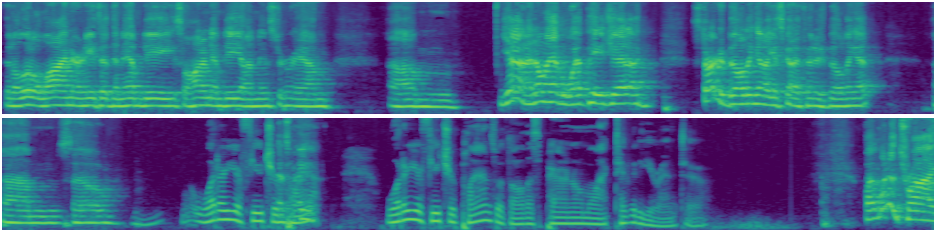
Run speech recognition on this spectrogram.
Then a little line underneath it. Then MD. So haunted MD on Instagram. Um, yeah, I don't have a web page yet. I started building it. I just got to finish building it. Um, so What are your future plans? What are your future plans with all this paranormal activity you're into? I want to try.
